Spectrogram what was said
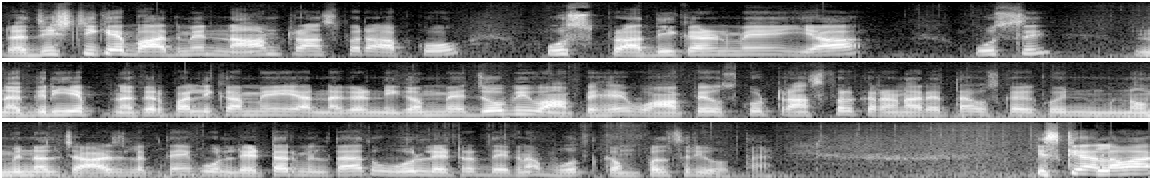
रजिस्ट्री के बाद में नाम ट्रांसफ़र आपको उस प्राधिकरण में या उस नगरीय नगर पालिका में या नगर निगम में जो भी वहाँ पे है, वहाँ पे उसको ट्रांसफ़र कराना रहता है, उसका कोई नॉमिनल चार्ज लगते हैं वो लेटर मिलता है तो वो लेटर देखना बहुत कंपलसरी होता है। इसके अलावा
